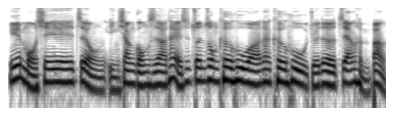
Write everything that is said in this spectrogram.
因为某些这种影像公司啊，他也是尊重客户啊，那客户觉得这样很棒，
